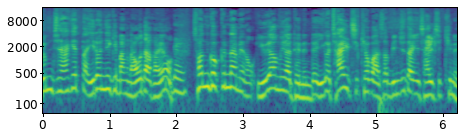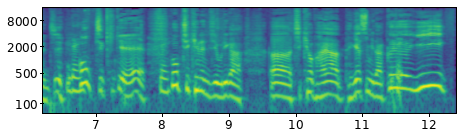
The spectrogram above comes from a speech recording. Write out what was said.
금지하겠다 이런 얘기 막 나오다가요. 네. 선거 끝나면 유야무야 되는데 이거 잘 지켜봐서 민주당이 잘 지키는지 네. 꼭 지키게 네. 꼭 지키는지 우리가 어, 지켜봐야 되겠습니다. 그이 네.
